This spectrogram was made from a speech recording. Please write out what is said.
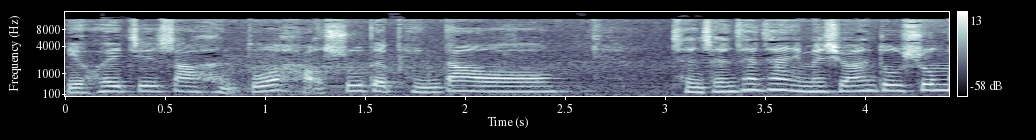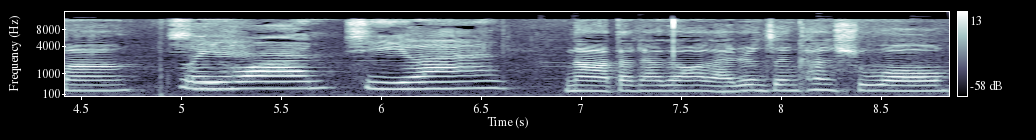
也会介绍很多好书的频道哦。晨晨、灿灿，你们喜欢读书吗？喜欢，喜欢。那大家都要来认真看书哦。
